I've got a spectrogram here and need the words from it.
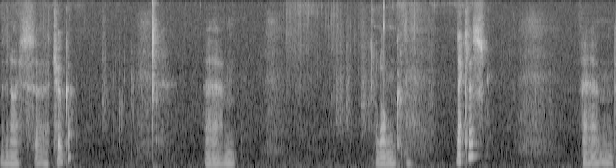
with a nice uh, choker. Um, a long necklace and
